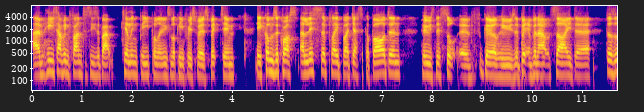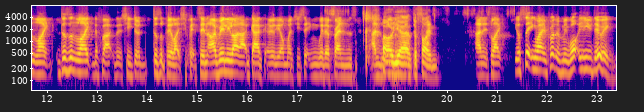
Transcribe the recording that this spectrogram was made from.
Um, he's having fantasies about killing people, and he's looking for his first victim. He comes across Alyssa, played by Jessica Barden, who's this sort of girl who's a bit of an outsider. Doesn't like doesn't like the fact that she do, doesn't feel like she fits in. I really like that gag early on when she's sitting with her friends and oh yeah, the phone. and it's like you're sitting right in front of me. What are you doing?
